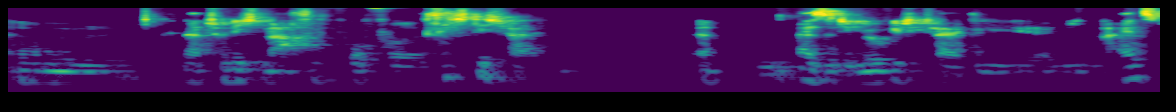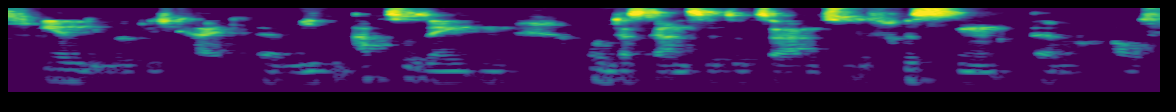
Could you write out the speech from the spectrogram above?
ähm, natürlich nach wie vor für richtig halten. Ähm, also die Möglichkeit, die Mieten einzufrieren, die Möglichkeit, äh, Mieten abzusenken und das Ganze sozusagen zu befristen ähm, auf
